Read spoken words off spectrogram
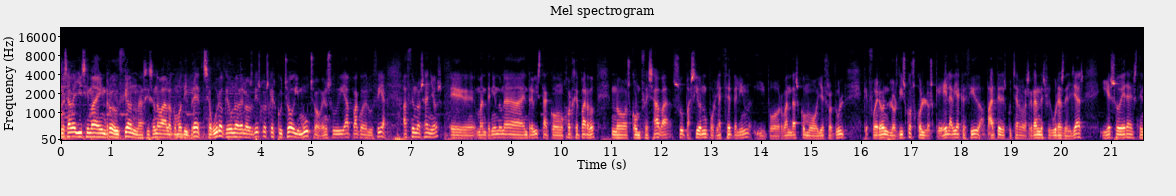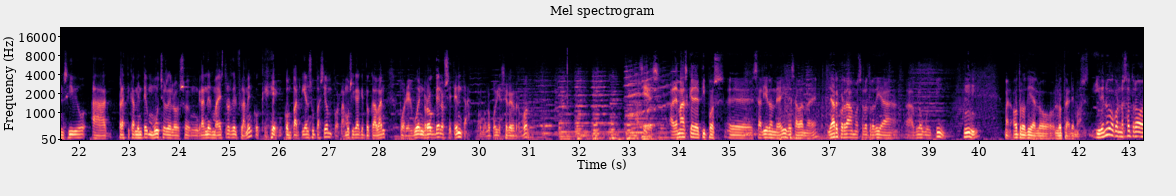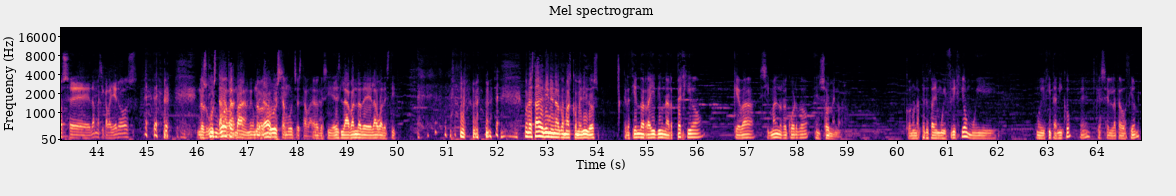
Esa bellísima introducción, así sonaba Locomotive Breath. Seguro que uno de los discos que escuchó y mucho en su día Paco de Lucía. Hace unos años, eh, manteniendo una entrevista con Jorge Pardo, nos confesaba su pasión por Led Zeppelin y por bandas como Jethro Tull, que fueron los discos con los que él había crecido, aparte de escuchar a las grandes figuras del jazz. Y eso era extensivo a prácticamente muchos de los eh, grandes maestros del flamenco, que compartían su pasión por la música que tocaban, por el buen rock de los 70, como no podía ser otro modo. Así es. Además que de tipos eh, salieron de ahí, de esa banda, ¿eh? Ya recordábamos el otro día a Blowway Pink. Mm. Bueno, otro día lo, lo traeremos. Y de nuevo con nosotros, eh, damas y caballeros. Nos Steve gusta la Waterman, banda, hombre, nos claro gusta sí. mucho esta banda. Claro que sí, es la banda del agua de Steve. bueno, esta vez vienen algo más comedidos, creciendo a raíz de un arpegio que va, si mal no recuerdo, en sol menor. Con un aspecto también muy frigio, muy, muy gitanico, ¿eh? que es en la traducción.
